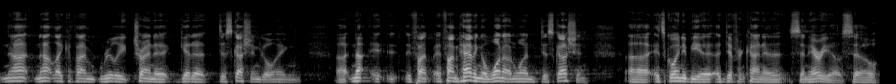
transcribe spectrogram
not not like if I'm really trying to get a discussion going. Uh, not if I'm if I'm having a one-on-one discussion, uh, it's going to be a, a, different kind of scenario. So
